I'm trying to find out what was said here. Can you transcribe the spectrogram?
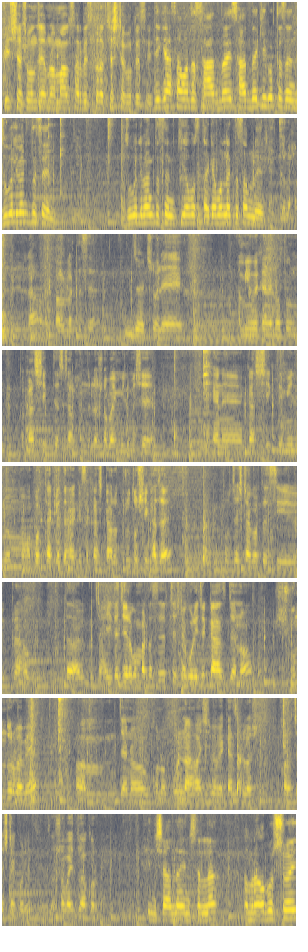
বিশ্বাস অনুযায়ী আমরা মাল সার্ভিস করার চেষ্টা করতেছি। ঠিক আছে আমাদের সাদ ভাই। সাদ ভাই কি করতেছেন? যুগলি ভাঙতেছেন? যুগলি ভাঙতেছেন? কি অবস্থা? কেমন লাগতেছে আপনার? আলহামদুলিল্লাহ অনেক ভালো লাগতেছে। আসলে আমিও এখানে নতুন কাজ শিখতে এসেছি আলহামদুলিল্লাহ সবাই মিলেমিশে এখানে কাজ শিখতে মিল মহব্বত থাকলে দেখা গেছে কাজটা আরও দ্রুত শেখা যায়। তো চেষ্টা করতেছি গ্রাহক চাহিদা যেরকম বাড়তেছে, চেষ্টা করি যে কাজ যেন সুন্দরভাবে যেন কোনো ভুল না হয়, সেভাবে কাজগুলো করার চেষ্টা করি। তো সবাই দোয়া করবে ইনশাআল্লাহ ইনশাল্লাহ আমরা অবশ্যই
